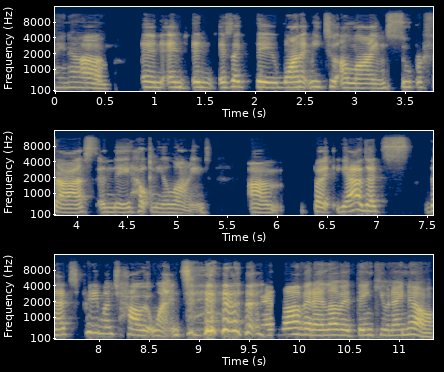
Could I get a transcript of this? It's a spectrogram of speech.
I know. Um, and and and it's like they wanted me to align super fast and they helped me align. Um, but yeah, that's that's pretty much how it went. I love it. I love it. Thank you. And I know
